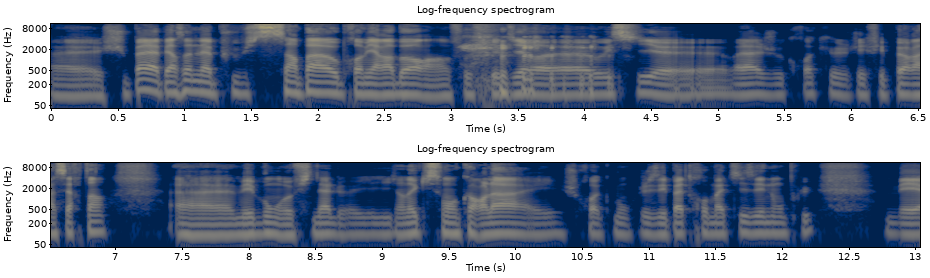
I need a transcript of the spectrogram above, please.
Euh, je suis pas la personne la plus sympa au premier abord, hein, faut se le dire euh, aussi. Euh, voilà, je crois que j'ai fait peur à certains, euh, mais bon, au final, il y en a qui sont encore là et je crois que bon, je les ai pas traumatisés non plus. Mais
